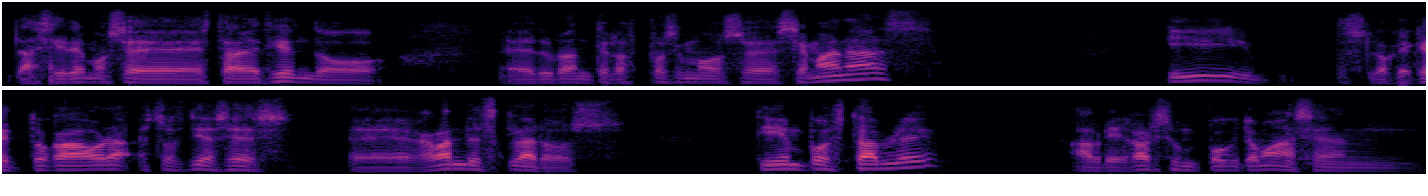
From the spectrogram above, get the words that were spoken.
las iremos eh, estableciendo eh, durante las próximas eh, semanas y pues, lo que toca ahora estos días es grandes claros, tiempo estable, abrigarse un poquito más en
